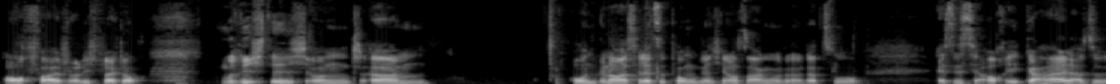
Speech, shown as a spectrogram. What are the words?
auch falsch oder liegt vielleicht auch richtig. Und ähm, und genau, das ist der letzte Punkt, den ich noch sagen würde dazu. Es ist ja auch egal, also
